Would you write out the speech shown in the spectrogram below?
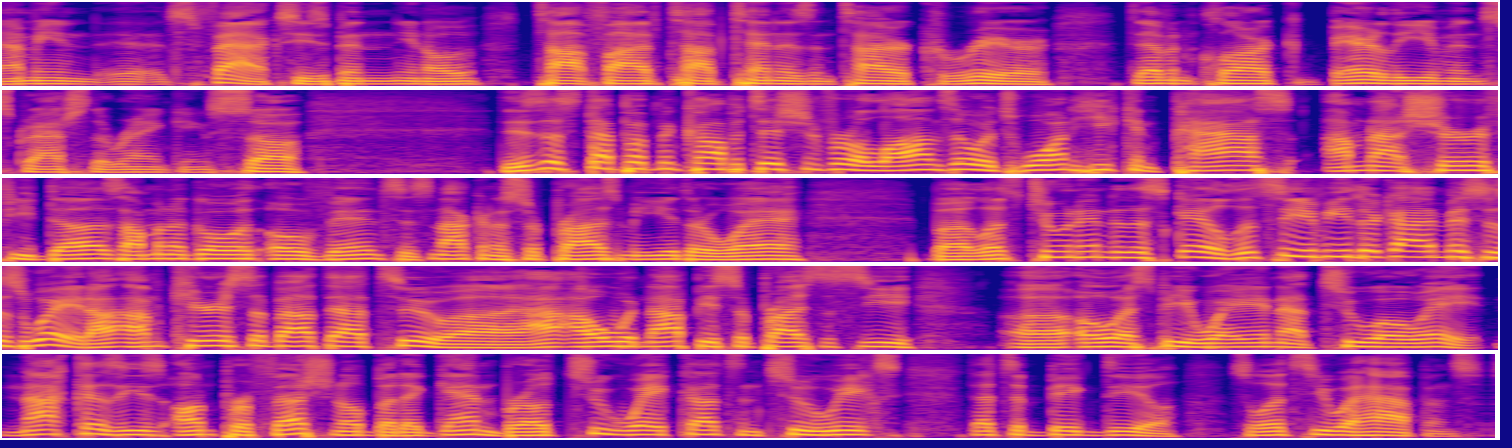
I mean, it's facts. He's been, you know, top five, top ten his entire career. Devin Clark barely even scratched the rankings. So this is a step up in competition for Alonzo. It's one he can pass. I'm not sure if he does. I'm going to go with O Vince. It's not going to surprise me either way. But let's tune into the scales. Let's see if either guy misses weight. I- am curious about that too. Uh, I-, I would not be surprised to see uh, OSP weigh in at 208. Not because he's unprofessional, but again, bro, two weight cuts in two weeks, that's a big deal. So let's see what happens.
